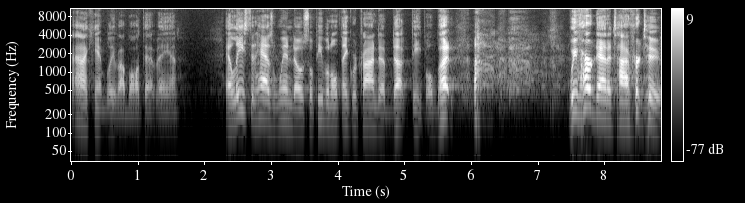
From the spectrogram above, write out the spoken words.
ah, I can't believe I bought that van. At least it has windows so people don't think we're trying to abduct people. But we've heard that a time or two.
